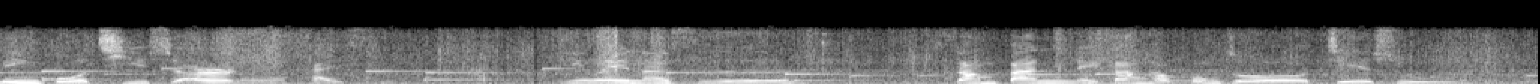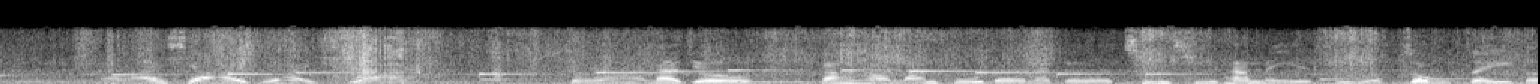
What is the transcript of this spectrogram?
民国七十二年开始，因为那时。上班也刚好工作结束，而小孩子还小，对啊，那就刚好南部的那个亲戚他们也是有种这一个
